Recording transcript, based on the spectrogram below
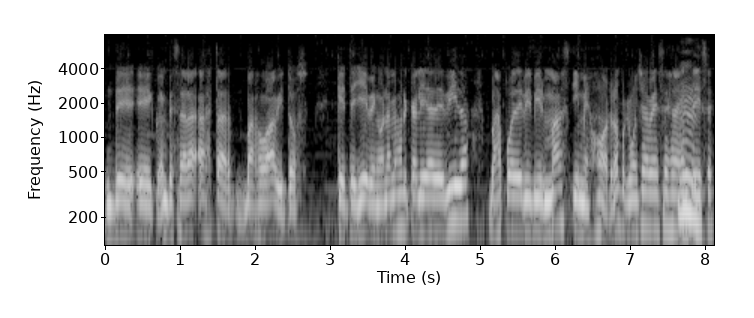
de eh, empezar a, a estar bajo hábitos que te lleven a una mejor calidad de vida, vas a poder vivir más y mejor, ¿no? Porque muchas veces la gente Mm. dice,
